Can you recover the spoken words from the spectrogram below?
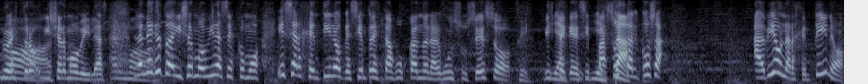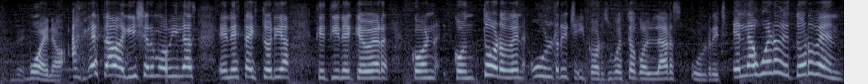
nuestro Guillermo Vilas. hermoso. La anécdota de Guillermo Vilas es como ese argentino que siempre estás buscando en algún suceso, Sí. viste Y que si pasó tal cosa, había un argentino. Bueno, acá estaba Guillermo Vilas en esta historia que tiene que ver con, con Torben Ulrich y por supuesto con Lars Ulrich. En la web de Torben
